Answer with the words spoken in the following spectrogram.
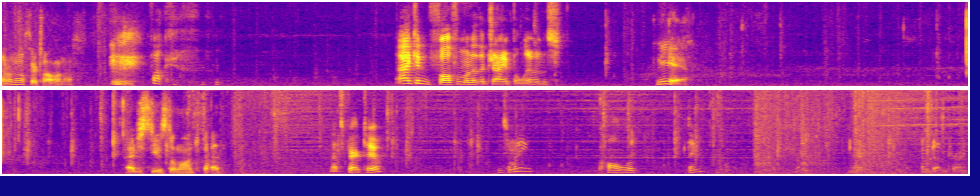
I don't know if they're tall enough. Fuck. I can fall from one of the giant balloons. Yeah. I just used a launch pad. That's fair too. Can somebody call a thing? Alright. I'm done trying.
